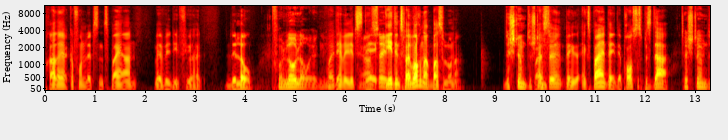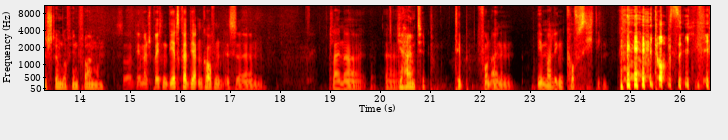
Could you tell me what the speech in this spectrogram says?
Prada-Jacke von den letzten zwei Jahren. Wer will die für halt The Low? Von Lolo irgendwie. Weil der will jetzt, Ja, der safe. geht in zwei Wochen nach Barcelona. das stimmt, das stimmt. Weißt du, der Expired Day, der brauchst du es bis da. Das stimmt, das stimmt auf jeden Fall, Mann. So, dementsprechend jetzt gerade Jacken kaufen ist ähm, kleiner äh, Geheimtipp. Tipp von einem ehemaligen Kaufsichtigen. Kaufsüchtig.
